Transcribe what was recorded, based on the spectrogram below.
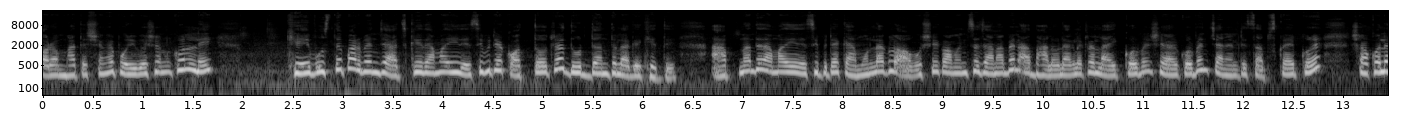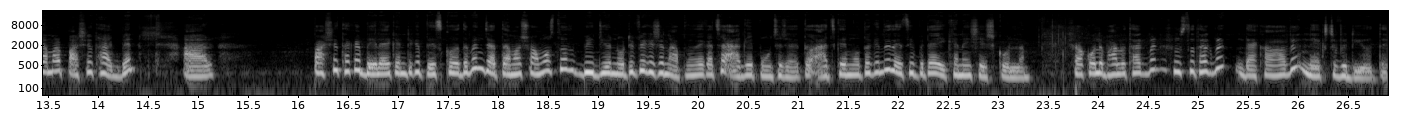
গরম ভাতের সঙ্গে পরিবেশন করলেই খেয়ে বুঝতে পারবেন যে আজকে আমার এই রেসিপিটা কতটা দুর্দান্ত লাগে খেতে। আপনাদের আমার এই রেসিপিটা কেমন লাগল অবশ্যই কমেন্টসে জানাবেন আর ভালো লাগলে একটা লাইক করবেন শেয়ার করবেন চ্যানেলটি সাবস্ক্রাইব করে সকলে আমার পাশে থাকবেন। আর পাশে থাকা বেল আইকনটিকে প্রেস করে দেবেন যাতে আমার সমস্ত ভিডিও নোটিফিকেশান আপনাদের কাছে আগে পৌঁছে যায়। তো আজকের মতো কিন্তু রেসিপিটা এখানেই শেষ করলাম। সকলে ভালো থাকবেন, সুস্থ থাকবেন, দেখা হবে নেক্সট ভিডিওতে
